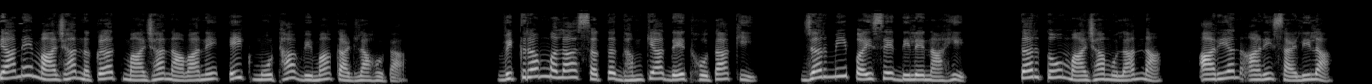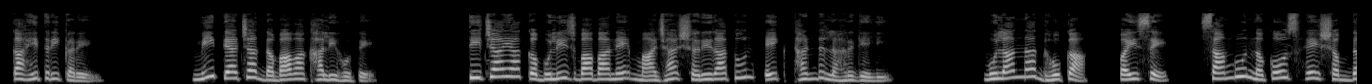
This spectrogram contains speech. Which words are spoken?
त्याने माझ्या नकळत माझ्या नावाने एक मोठा विमा काढला होता. विक्रम मला सत धमक्या देत होता की जर मी पैसे दिले नाहीत तर तो माझ्या मुलांना आर्यन आणि सायलीला काहीतरी करेल. मी त्याच्या दबावाखाली होते. तिच्या या कबुलीजबाबाने माझ्या शरीरातून एक थंड लहर गेली. मुलांना धोका पैसे सांगू नकोस हे शब्द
